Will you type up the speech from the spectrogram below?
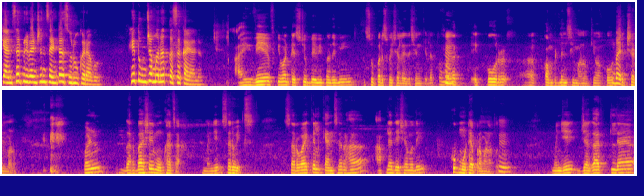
कॅन्सर प्रिव्हेन्शन सेंटर सुरू करावं हे तुमच्या मनात कसं काय आलं? आय व्ही एफ किंवा टेस्ट ट्यूब बेबीमध्ये मी सुपर स्पेशलायझेशन केलं. तो माझा एक कोर कॉम्पिटन्सी म्हणू किंवा कोर. शिक्षण म्हणू. पण गर्भाशय मुखाचा म्हणजे सर्विक्स सर्वायकल कॅन्सर हा आपल्या देशामध्ये खूप मोठ्या प्रमाणात होतो. म्हणजे जगातल्या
